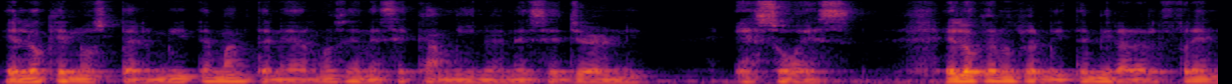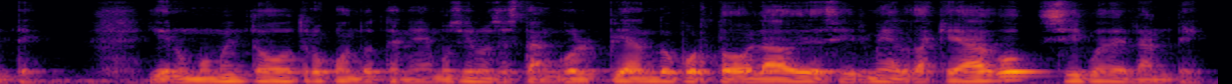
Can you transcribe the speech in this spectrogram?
es lo que nos permite mantenernos en ese camino, en ese journey. Eso es. Es lo que nos permite mirar al frente. Y en un momento a otro, cuando tenemos y nos están golpeando por todo lado y decir, mierda, ¿qué hago? Sigo adelante.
